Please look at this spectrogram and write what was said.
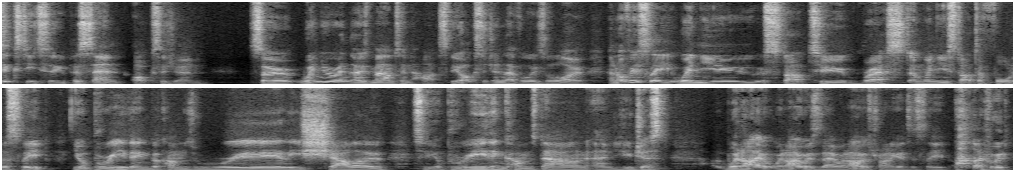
62% oxygen. So when you're in those mountain huts, the oxygen level is low. And obviously, when you start to rest and when you start to fall asleep, your breathing becomes really shallow. So your breathing comes down and you just when I when I was there, when I was trying to get to sleep, I would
